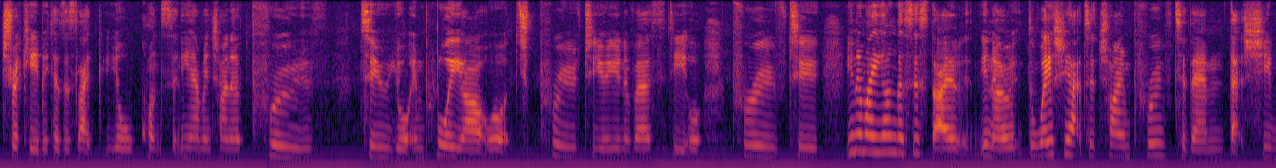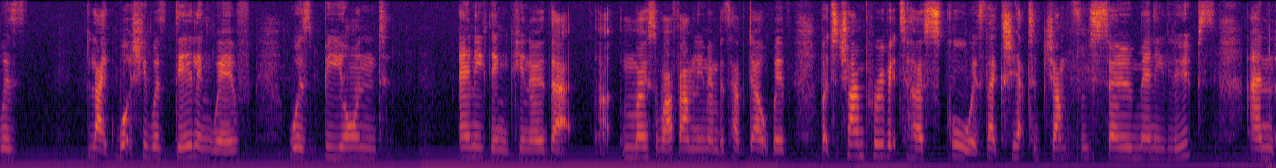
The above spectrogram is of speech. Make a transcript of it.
tricky because it's like you're constantly having trying to prove to your employer or to prove to your university or prove to you know my younger sister you know the way she had to try and prove to them that she was like what she was dealing with was beyond anything you know that most of our family members have dealt with but to try and prove it to her school it's like she had to jump through so many loops and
